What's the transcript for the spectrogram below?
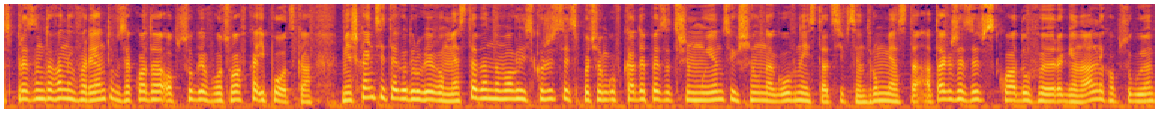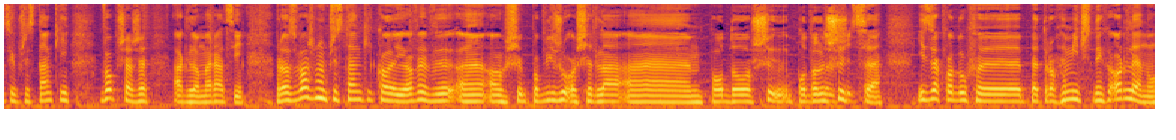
z prezentowanych wariantów zakłada obsługę Włocławka i Płocka. Mieszkańcy tego drugiego miasta będą mogli skorzystać z pociągów KDP zatrzymujących się na głównej stacji w centrum miasta, a także ze składów regionalnych obsługujących przystanki w obszarze aglomeracji. Rozważmy przystanki kolejowe w e, pobliżu osiedla e, Podoszy Podolszyce i zakładów e, petrochemicznych Orlenu.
